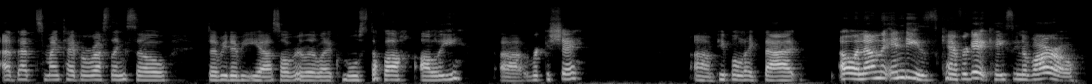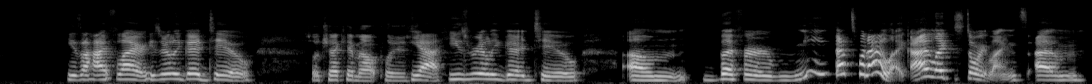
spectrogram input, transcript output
uh, that's my type of wrestling so wwe I also really like mustafa ali uh, ricochet uh, people like that. Oh, and on the Indies, can't forget Casey Navarro. He's a high flyer. He's really good too. So check him out, please. Yeah, he's really good too. Um, but for me, that's what I like. I like the storylines. Um,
